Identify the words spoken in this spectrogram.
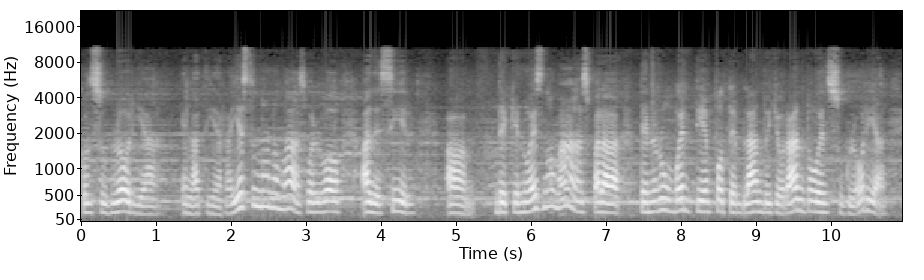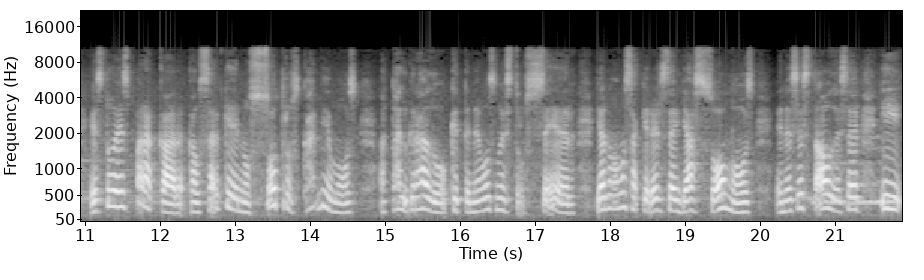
con su gloria en la tierra. Y esto no nomás, vuelvo a decir, um, de que no es nomás para tener un buen tiempo temblando y llorando en su gloria. Esto es para causar que nosotros cambiemos a tal grado que tenemos nuestro ser. Ya no vamos a querer ser, ya somos en ese estado de ser. Y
